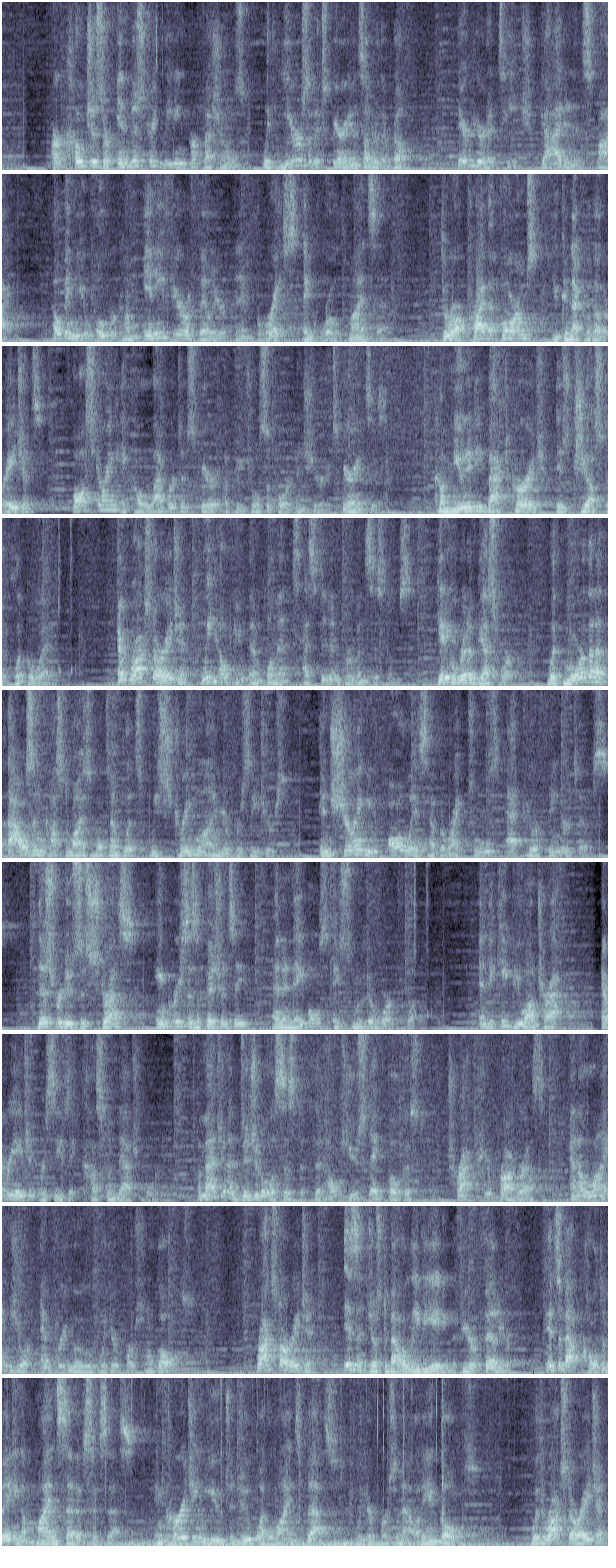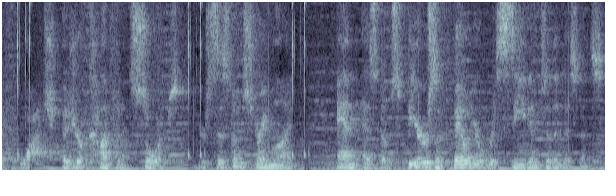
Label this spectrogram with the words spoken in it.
Our coaches are industry leading professionals with years of experience under their belt. They're here to teach, guide, and inspire, helping you overcome any fear of failure and embrace a growth mindset. Through our private forums, you connect with other agents, fostering a collaborative spirit of mutual support and shared experiences. Community-backed courage is just a click away. At Rockstar Agent, we help you implement tested and proven systems, getting rid of guesswork. With more than a thousand customizable templates, we streamline your procedures, ensuring you always have the right tools at your fingertips. This reduces stress, increases efficiency, and enables a smoother workflow. And to keep you on track, every agent receives a custom dashboard. Imagine a digital assistant that helps you stay focused, tracks your progress, and aligns your every move with your personal goals. Rockstar Agent isn't just about alleviating the fear of failure, it's about cultivating a mindset of success, encouraging you to do what aligns best with your personality and goals. With Rockstar Agent, watch as your confidence soars, your system streamlined, and as those fears of failure recede into the distance.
